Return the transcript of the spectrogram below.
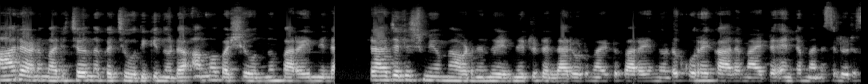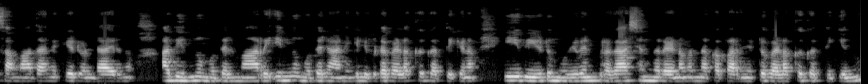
ആരാണ് മരിച്ചതെന്നൊക്കെ ചോദിക്കുന്നുണ്ട്. അമ്മ പക്ഷെ ഒന്നും പറയുന്നില്ല. രാജലക്ഷ്മി അമ്മ അവിടെ നിന്ന് എഴുന്നേറ്റിട്ട് എല്ലാവരോടുമായിട്ട് പറയുന്നുണ്ട്. കുറെ കാലമായിട്ട് എന്റെ മനസ്സിൽ ഒരു സമാധാനക്കേടുണ്ടായിരുന്നു. അത് ഇന്നു മുതൽ മാറി. ഇന്നു മുതലാണെങ്കിൽ ഇവിടെ വിളക്ക് കത്തിക്കണം. ഈ വീട് മുഴുവൻ പ്രകാശം നിറയണമെന്നൊക്കെ പറഞ്ഞിട്ട് വിളക്ക് കത്തിക്കുന്നു.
